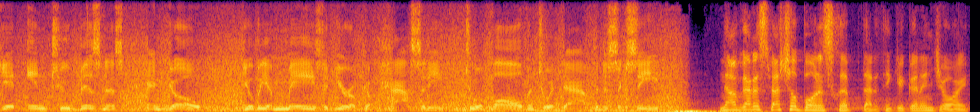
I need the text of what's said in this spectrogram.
get into business and go. You'll be amazed at your capacity to evolve and to adapt and to succeed. Now, I've got a special bonus clip that I think you're going to enjoy.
